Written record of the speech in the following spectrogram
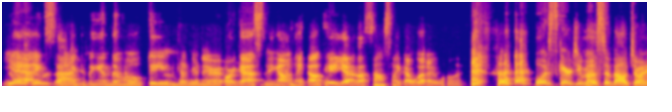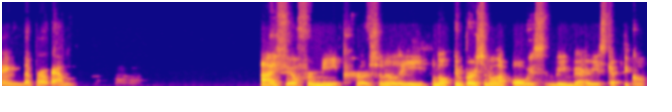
Yeah, exactly. And the multi-millionaire orgasmic. I'm like, okay, yeah, that sounds like what I want. what scared you most about joining the program? I feel for me personally, nothing personal. I've always been very skeptical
